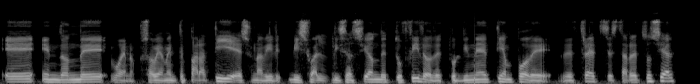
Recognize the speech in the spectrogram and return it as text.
eh, en donde, bueno, pues obviamente para ti es una vi- visualización de tu feed o de tu línea de tiempo de, de threads, de esta red social,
